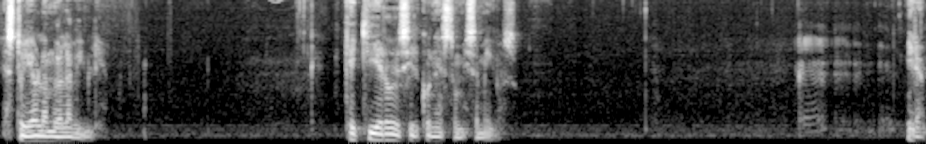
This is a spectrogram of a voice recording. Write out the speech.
estoy hablando de la Biblia. ¿Qué quiero decir con esto, mis amigos? Mira,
